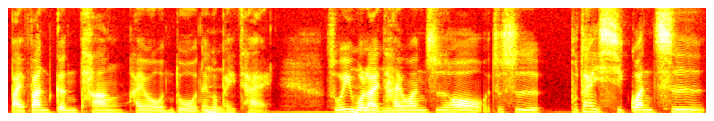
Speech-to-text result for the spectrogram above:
白饭跟汤，还有很多那个配菜。所以我来台湾之后，就是不太习惯吃，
